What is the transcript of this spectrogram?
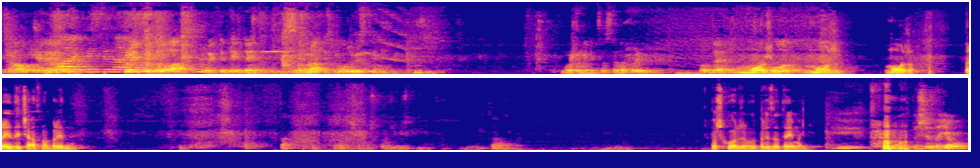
цікаво, може я прийду до вас в вихідний день набратись мудрості. Може мені це все набридне. Одежа. Може, може, може. Прийде час набридне. Так, коротше, пошкоджені. Так. Пошкоджували при затриманні. Пиши заяву.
